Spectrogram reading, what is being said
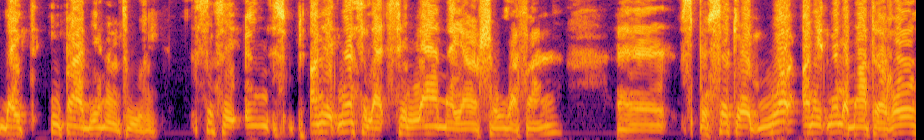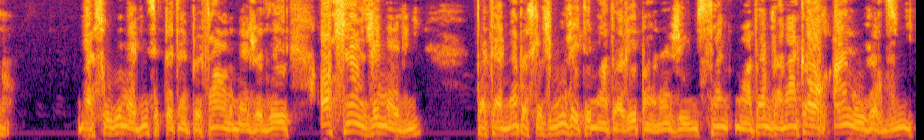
D'être hyper bien entouré. Ça, c'est une. Honnêtement, c'est la, la meilleure chose à faire. Euh, c'est pour ça que moi, honnêtement, le mentorat m'a sauvé ma vie, c'est peut-être un peu fort, mais je veux dire, a changé ma vie totalement parce que moi, j'ai été mentoré pendant, j'ai eu cinq mentors, j'en ai encore un aujourd'hui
